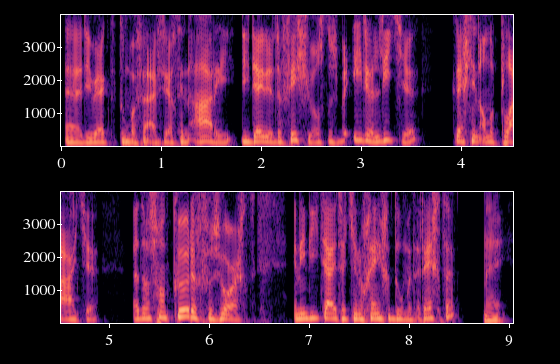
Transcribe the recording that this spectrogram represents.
Eh, die werkte toen bij 58 in Ari. Die deden de visuals. Dus bij ieder liedje kreeg je een ander plaatje. Het was gewoon keurig verzorgd. En in die tijd had je nog geen gedoe met rechten. Nee.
